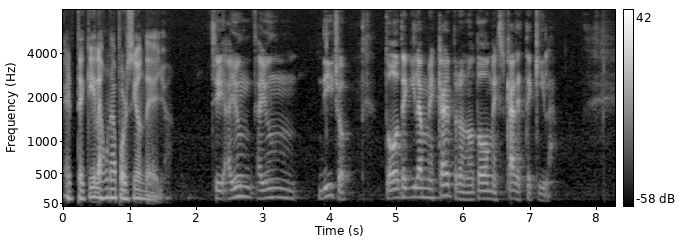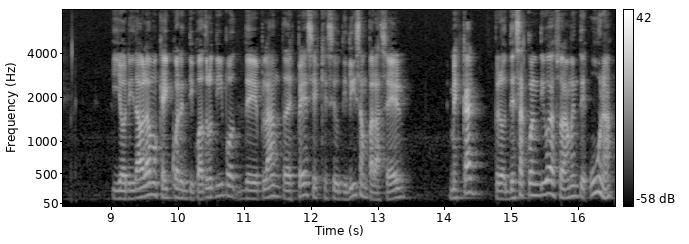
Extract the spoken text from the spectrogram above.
el tequila es una porción de ellos. Sí, hay un, hay un dicho, todo tequila es mezcal, pero no todo mezcal es tequila. Y ahorita hablamos que hay 44 tipos de plantas, de especies que se utilizan para hacer mezcal, pero de esas 44 solamente una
